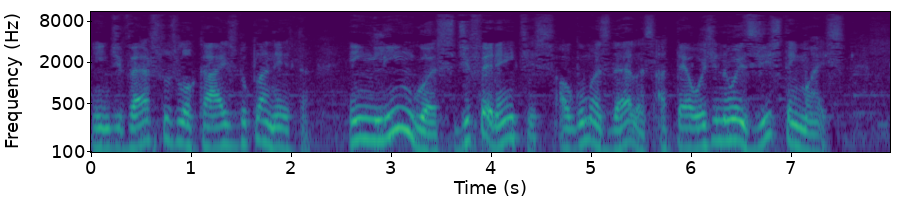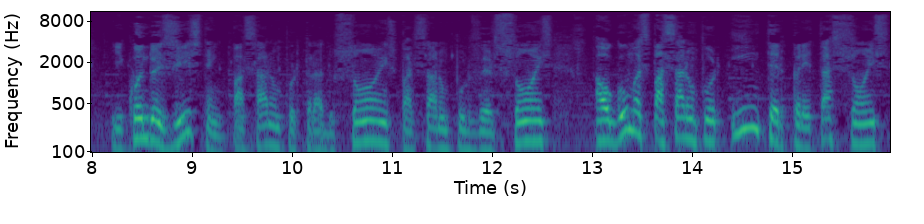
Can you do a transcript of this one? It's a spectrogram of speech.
em diversos locais do planeta, em línguas diferentes. Algumas delas até hoje não existem mais. E quando existem, passaram por traduções, passaram por versões, algumas passaram por interpretações,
